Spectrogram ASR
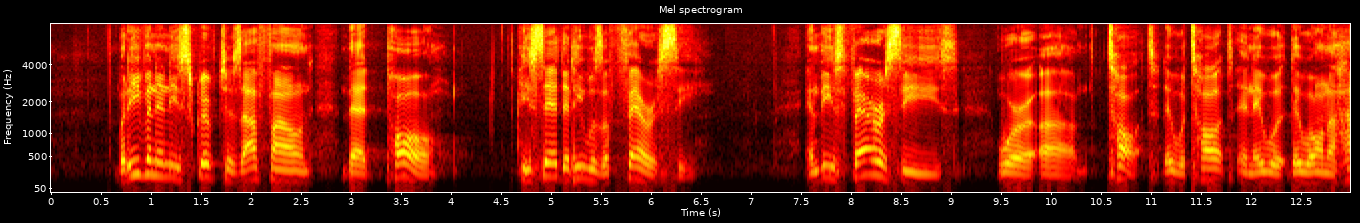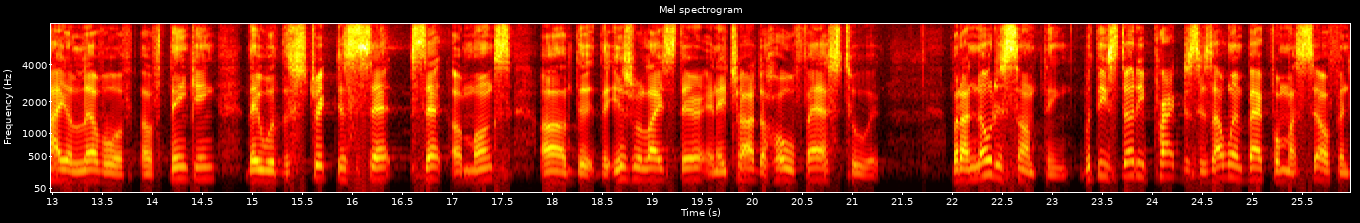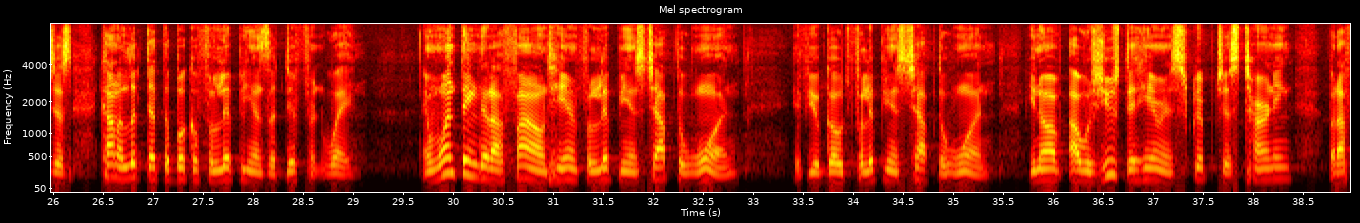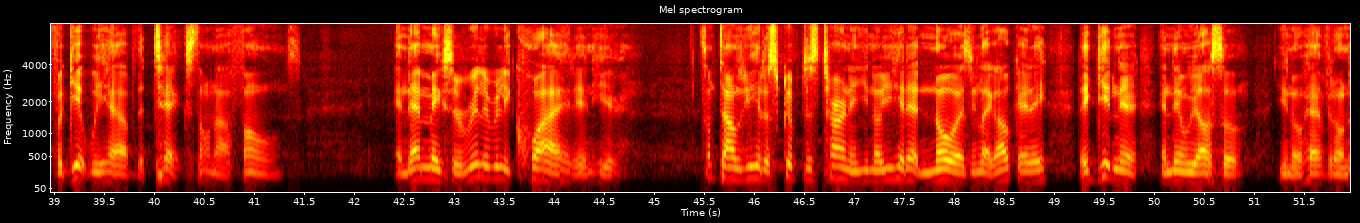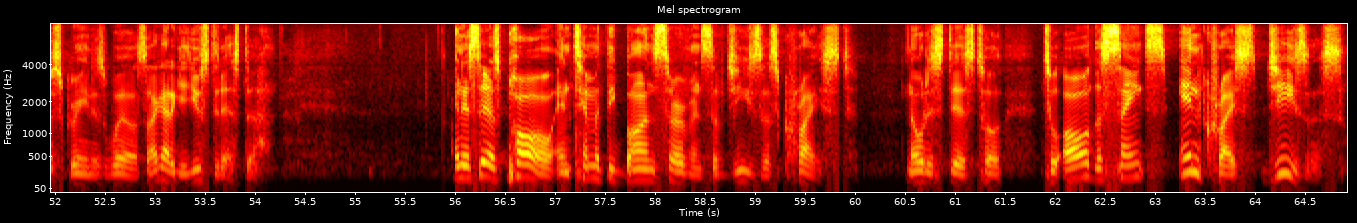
But even in these scriptures, I found that Paul, he said that he was a Pharisee. And these Pharisees were um, taught. They were taught and they were, they were on a higher level of, of thinking. They were the strictest set, set amongst uh, the, the Israelites there, and they tried to hold fast to it. But I noticed something. With these study practices, I went back for myself and just kind of looked at the book of Philippians a different way. And one thing that I found here in Philippians chapter 1, if you go to Philippians chapter 1, you know, I, I was used to hearing scriptures turning, but I forget we have the text on our phones. And that makes it really, really quiet in here. Sometimes you hear the scriptures turning, you know, you hear that noise, and you're like, okay, they they getting there. And then we also, you know, have it on the screen as well. So I got to get used to that stuff. And it says, Paul and Timothy, bondservants of Jesus Christ. Notice this to, to all the saints in Christ Jesus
